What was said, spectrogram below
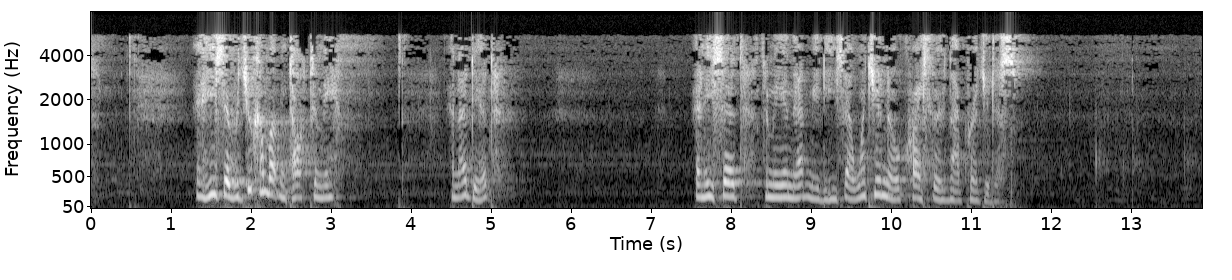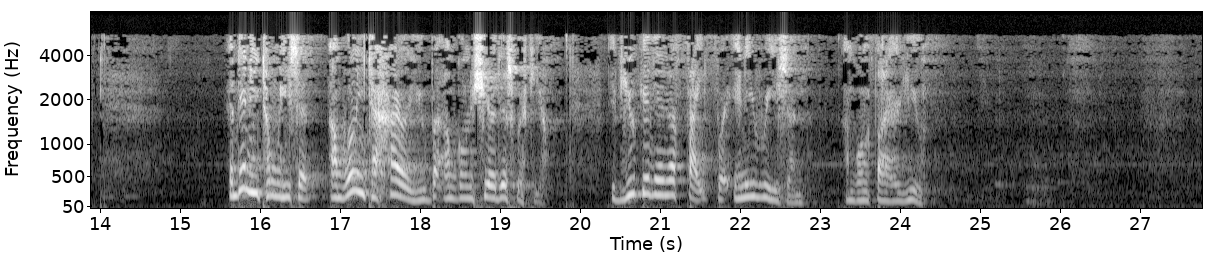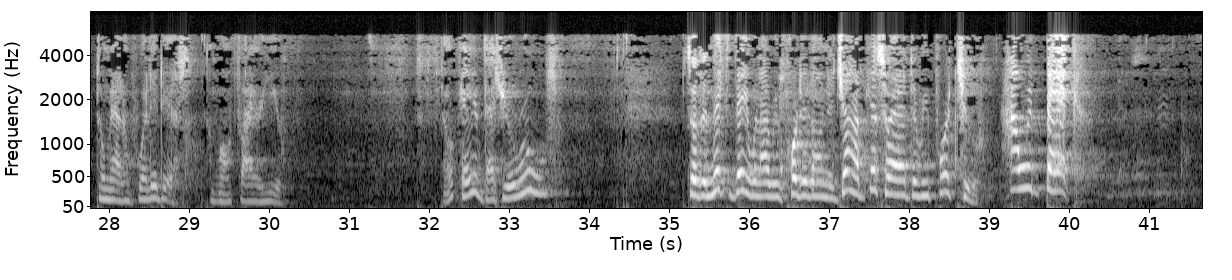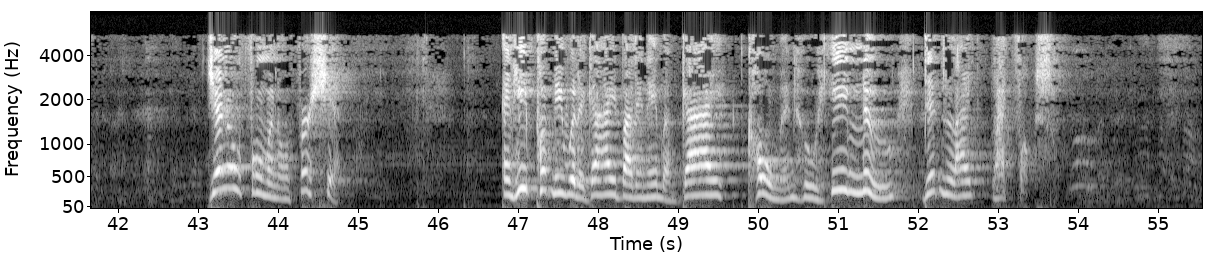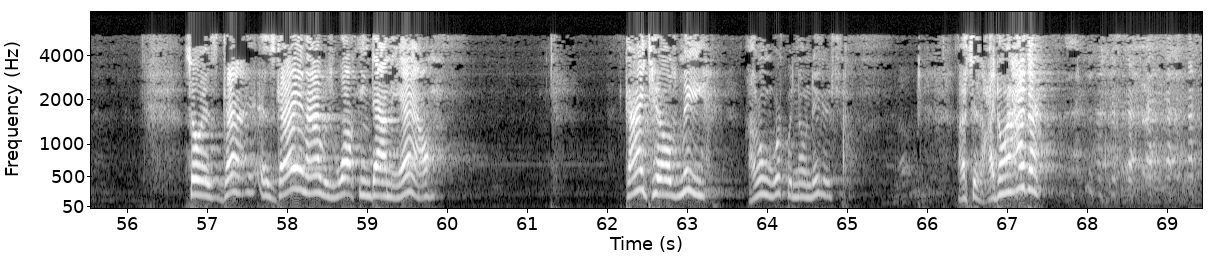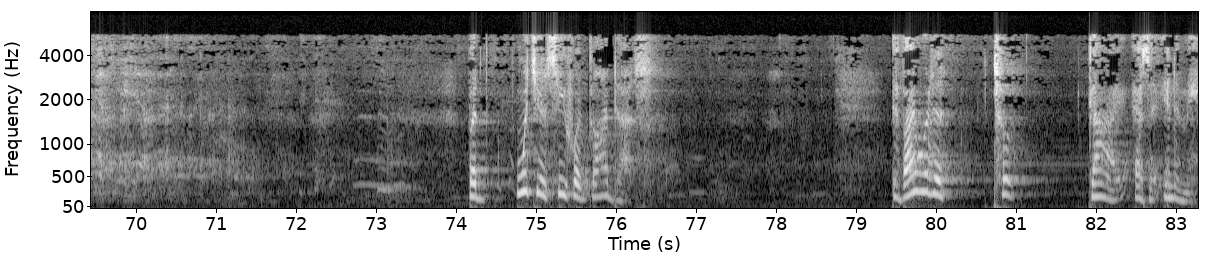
And he said, Would you come up and talk to me? And I did. And he said to me in that meeting, he said, I want you to know Chrysler is not prejudiced. And then he told me, he said, I'm willing to hire you, but I'm going to share this with you. If you get in a fight for any reason, I'm going to fire you. No matter what it is, I'm going to fire you. Okay, if that's your rules. So the next day when I reported on the job, guess who I had to report to? Howard Beck. General foreman on first shift. And he put me with a guy by the name of Guy Coleman, who he knew didn't like black folks. So as Guy, as Guy and I was walking down the aisle, Guy tells me, I don't work with no niggers. I said, I don't either. but I want you to see what God does. If I would have took Guy as an enemy,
